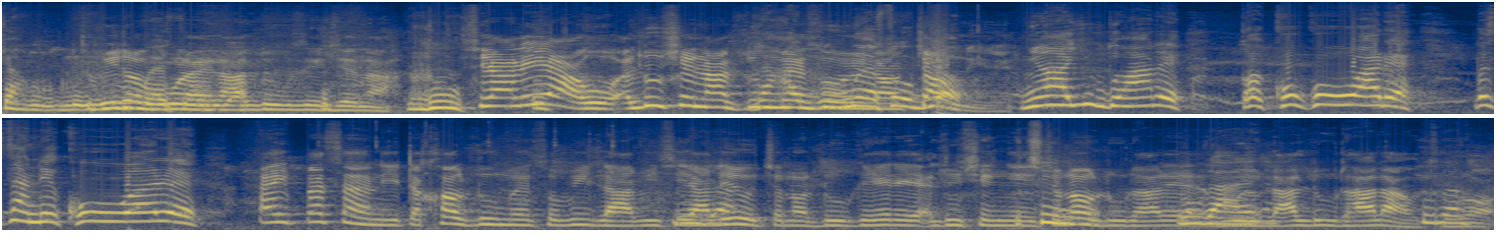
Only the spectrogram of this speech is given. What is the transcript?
ကြောက်လို့လေတပီတော့ကိုယ်တိုင်လာလူစီချင်တာလူဆရာလေးကဟိုအလူရှင်လာလူမယ်ဆိုရင်တော့ကြောက်နေတယ်ညာယူသွားတယ်ခိုးခိုးသွားတယ်ပတ်စံနေခိုးသွားတယ်အဲ့ပတ်စံနေတစ်ခေါက်လူမယ်ဆိုပြီးလာပြီးဆရာလေးကိုကျွန်တော်လူခဲ့တယ်အလူရှင်ကြီးအချင်းကျွန်တော်လူထားတယ်လူထားတယ်လာလူထားတာကိုဆိုတော့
